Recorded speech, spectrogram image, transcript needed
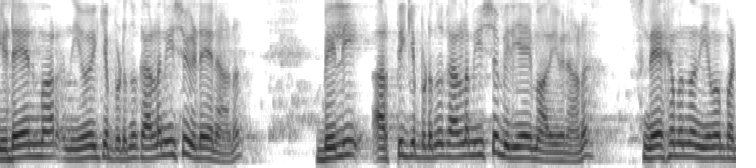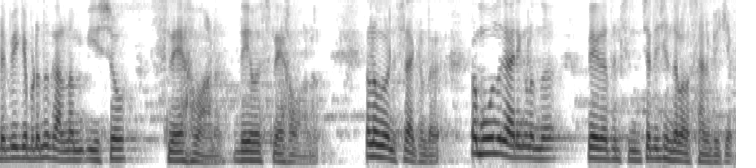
ഇടയന്മാർ നിയോഗിക്കപ്പെടുന്നു കാരണം ഈശോ ഇടയനാണ്. ബലി അർപ്പിക്കപ്പെടുന്നു കാരണം ഈശോ ബലിയായി മാറിയവനാണ്. സ്നേഹമെന്ന നിയമം പഠിപ്പിക്കപ്പെടുന്നു കാരണം ഈശോ സ്നേഹമാണ് ദൈവസ്നേഹമാണ്. നമ്മൾ മനസ്സിലാക്കേണ്ടത്. അപ്പോൾ മൂന്ന് കാര്യങ്ങളൊന്ന് വേഗത്തിൽ ചിന്തിച്ചിട്ട് ചിന്തകൾ അവസാനിപ്പിക്കും.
